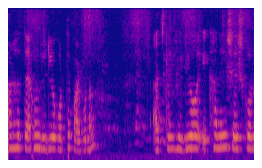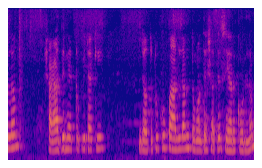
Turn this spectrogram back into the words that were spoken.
আর হয়তো এখন ভিডিও করতে পারব না। আজকের ভিডিও এখানেই শেষ করলাম। সারাদিনের টুকিটাকি যতটুকু পারলাম তোমাদের সাথে শেয়ার করলাম।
